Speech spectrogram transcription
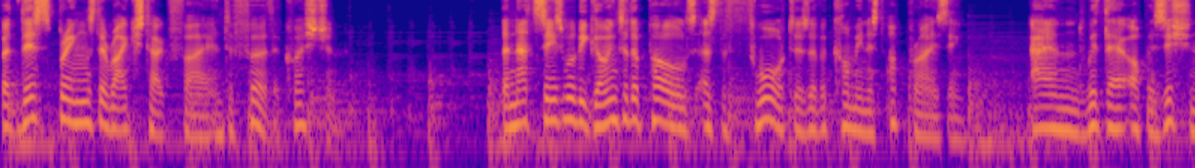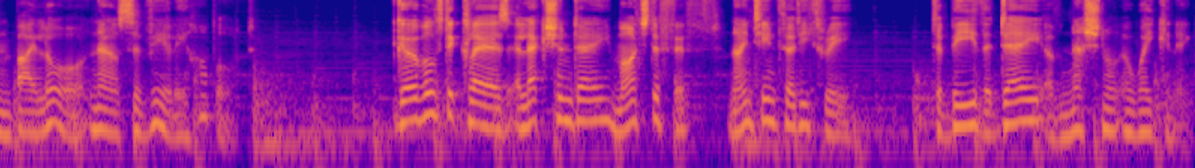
but this brings the Reichstag fire into further question. The Nazis will be going to the polls as the thwarters of a communist uprising, and with their opposition by law now severely hobbled. Goebbels declares Election Day, March the 5th, 1933, to be the day of national awakening,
